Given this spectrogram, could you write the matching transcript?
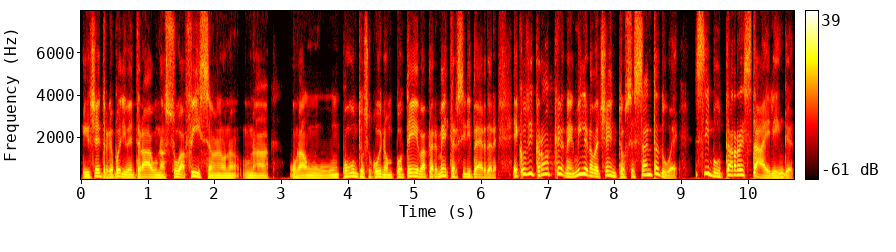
il centro che poi diventerà una sua fissa, una, una, una, un punto su cui non poteva permettersi di perdere. E così Croc nel 1962 si butta al restyling.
